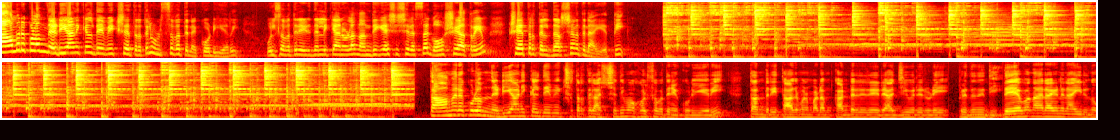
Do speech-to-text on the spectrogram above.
താമരക്കുളം നെടിയാണിക്കൽ ദേവീക്ഷേത്രത്തിൽ ഉത്സവത്തിന് കൊടിയേറി. ഉത്സവത്തിന് എഴുന്നള്ളിക്കാനുള്ള നന്ദികേശ ശിരസ് ഘോഷയാത്രയും ക്ഷേത്രത്തിൽ ദർശനത്തിനായി എത്തി. താമരക്കുളം നെടിയാണിക്കൽ ദേവി ക്ഷേത്രത്തിൽ അശ്വതി മഹോത്സവത്തിന് കൊടിയേറി. തന്ത്രി താഴമൺ മഠം കണ്ഠരര് രാജീവരരുടെ പ്രതിനിധി ദേവനാരായണനായിരുന്നു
